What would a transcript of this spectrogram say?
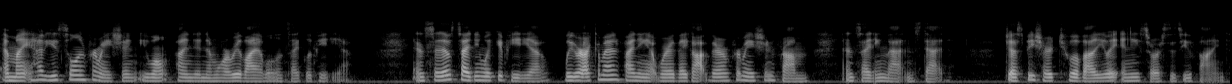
it might have useful information you won't find in a more reliable encyclopedia. Instead of citing Wikipedia, we recommend finding out where they got their information from and citing that instead. Just be sure to evaluate any sources you find.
